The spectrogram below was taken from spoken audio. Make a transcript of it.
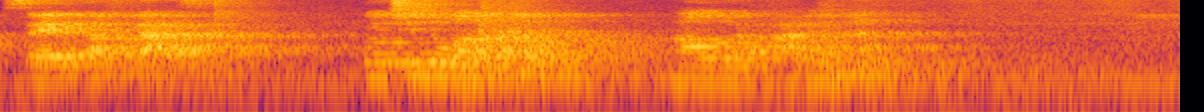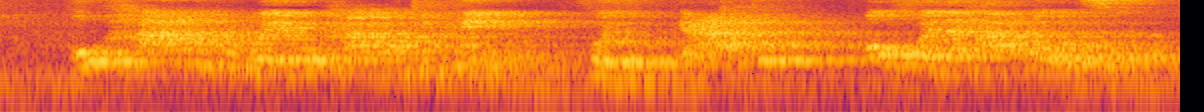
Certo? A frase. Continuando na outra página. O rato roeu o rabo de quem? Foi do gato ou foi da raposa?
